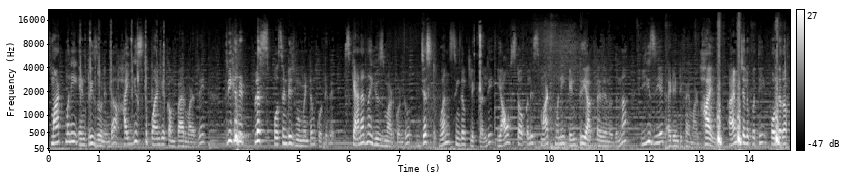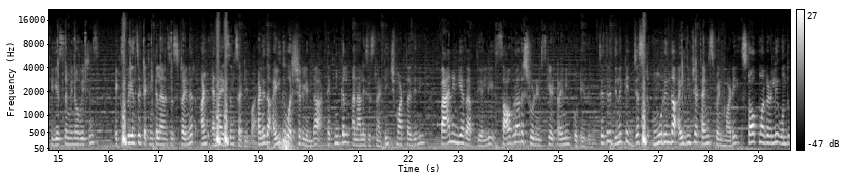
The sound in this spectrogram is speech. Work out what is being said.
ಸ್ಮಾರ್ಟ್ ಮನಿ ಎಂಟ್ರಿ ಝೋನಿಂದ ಹೈಯೆಸ್ಟ್ ಪಾಯಿಂಟ್ಗೆ ಕಂಪೇರ್ ಮಾಡಿದ್ರೆ three hundred plus percentage momentum ಕೊಟ್ಟಿದೆ. ಸ್ಕ್ಯಾನರ್ನ ಯೂಸ್ ಮಾಡಿಕೊಂಡು ಜಸ್ಟ್ ಒನ್ ಸಿಂಗಲ್ ಕ್ಲಿಕ್ಕಲ್ಲಿ ಯಾವ ಸ್ಟಾಕಲ್ಲಿ ಸ್ಮಾರ್ಟ್ ಮನಿ ಎಂಟ್ರಿ ಆಗ್ತಾ ಇದೆ ಅನ್ನೋದನ್ನ ಈಸಿಯಾಗಿ ಐಡೆಂಟಿಫೈ ಮಾಡಿ hi I am Chalapathi founder of T S M innovations experience technical analysis trainer and N I S M certify ಕಳೆದ ಐದು ವರ್ಷಗಳಿಂದ ಟೆಕ್ನಿಕಲ್ ಅನಾಲಿಸಿಸ್ನ ಟೀಚ್ ಮಾಡ್ತಾ ಇದ್ದೀನಿ. ಪ್ಯಾನ್ ಇಂಡಿಯಾ ವ್ಯಾಪ್ತಿಯಲ್ಲಿ ಸಾವಿರಾರು ಸ್ಟೂಡೆಂಟ್ಸ್ಗೆ ಟ್ರೈನಿಂಗ್ ಕೊಟ್ಟಿದ್ದೀನಿ. ಚಿತ್ರ ದಿನಕ್ಕೆ ಜಸ್ಟ್ ಮೂರಿಂದ ಐದು ನಿಮಿಷ ಟೈಮ್ ಸ್ಪೆಂಡ್ ಮಾಡಿ ಸ್ಟಾಕ್ ಮಾರ್ಕೆಟಲ್ಲಿ ಒಂದು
